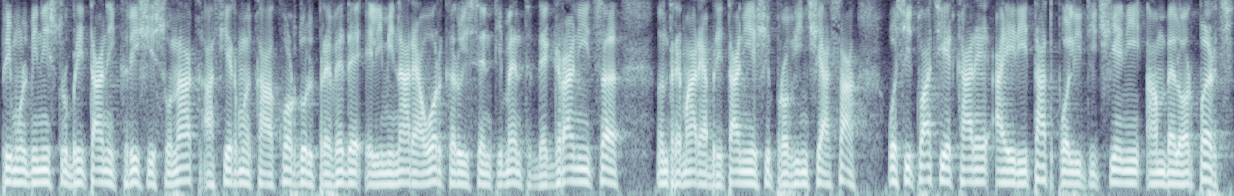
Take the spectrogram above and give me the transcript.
Primul ministru britanic Rishi Sunak afirmă că acordul prevede eliminarea oricărui sentiment de graniță între Marea Britanie și provincia sa, o situație care a iritat politicienii ambelor părți.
